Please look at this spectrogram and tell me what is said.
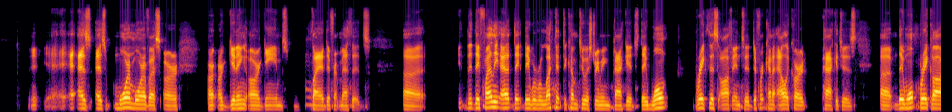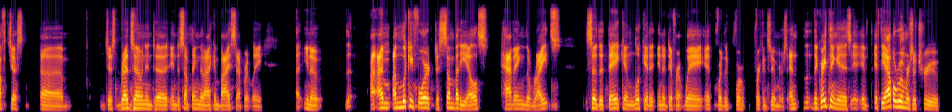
as as more and more of us are are, are getting our games via different methods, uh, they, they finally added. They they were reluctant to come to a streaming package. They won't break this off into different kind of a la carte packages. Uh, they won't break off just um, just red zone into into something that I can buy separately you know, I, I'm I'm looking forward to somebody else having the rights so that they can look at it in a different way eh, for the for for consumers. And the great thing is, if if the Apple rumors are true,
